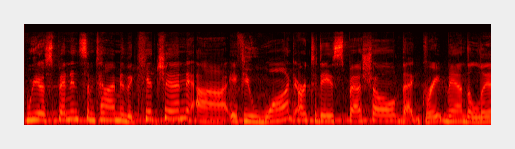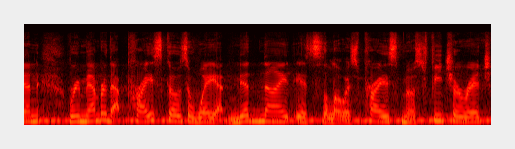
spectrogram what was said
We are spending some time in the kitchen. Uh, if you want our today's special, that great mandolin, remember that price goes away at midnight. It's the lowest price, most feature rich.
